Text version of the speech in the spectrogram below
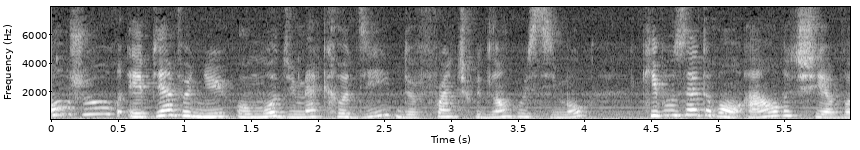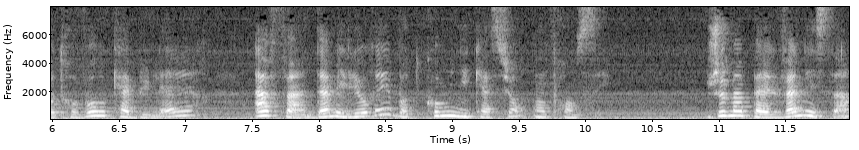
Bonjour et bienvenue aux mots du mercredi de French with Languissimo qui vous aideront à enrichir votre vocabulaire afin d'améliorer votre communication en français. Je m'appelle Vanessa,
